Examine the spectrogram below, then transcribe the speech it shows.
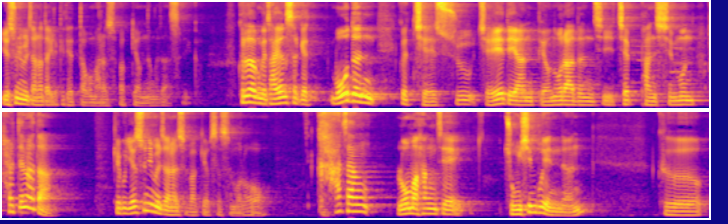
예수님을 전하다 이렇게 됐다고 말할 수밖에 없는 거지 않습니까? 그러다 보니까 자연스럽게 모든 그 재수, 죄에 대한 변호라든지 재판, 신문 할 때마다 결국 예수님을 전할 수밖에 없었으므로 가장 로마 황제 중심부에 있는 그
